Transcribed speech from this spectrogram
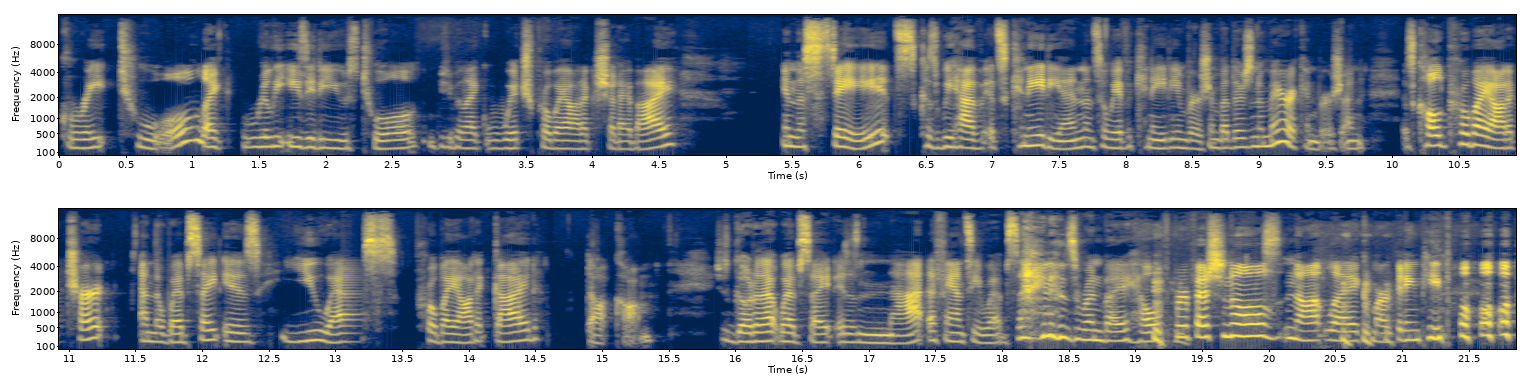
great tool, like really easy to use tool. You'd be like, which probiotic should I buy? In the States, because we have it's Canadian, and so we have a Canadian version, but there's an American version. It's called Probiotic Chart, and the website is US Just go to that website. It is not a fancy website. It's run by health professionals, not like marketing people.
